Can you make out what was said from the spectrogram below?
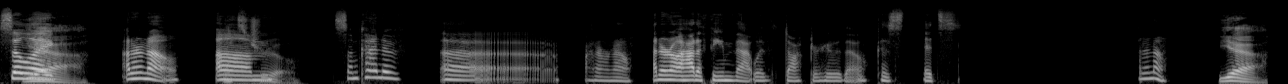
So like yeah, I don't know. that's Um true. some kind of uh I don't know. I don't know how to theme that with Doctor Who though cuz it's I don't know. Yeah.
